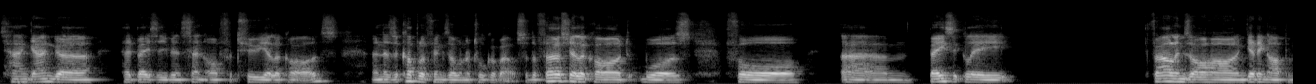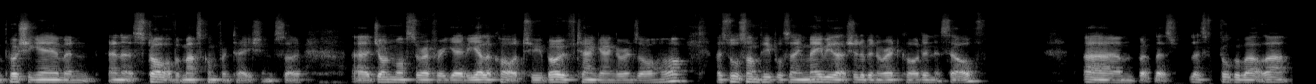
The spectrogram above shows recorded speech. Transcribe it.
Tanganga had basically been sent off for two yellow cards. And there's a couple of things I want to talk about. So the first yellow card was for um, basically fouling Zaha and getting up and pushing him and, and a start of a mass confrontation. So uh, John Moss, the referee, gave a yellow card to both Tanganga and Zaha. I saw some people saying maybe that should have been a red card in itself. Um, but let's let's talk about that.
